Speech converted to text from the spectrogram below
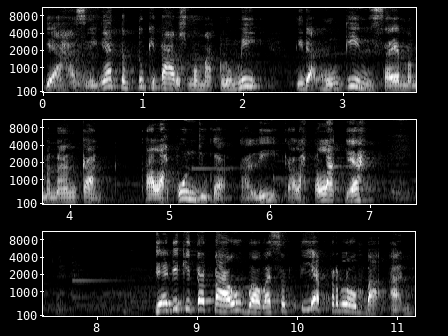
ya hasilnya tentu kita harus memaklumi tidak mungkin saya memenangkan. Kalah pun juga kali kalah telak ya. Jadi kita tahu bahwa setiap perlombaan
